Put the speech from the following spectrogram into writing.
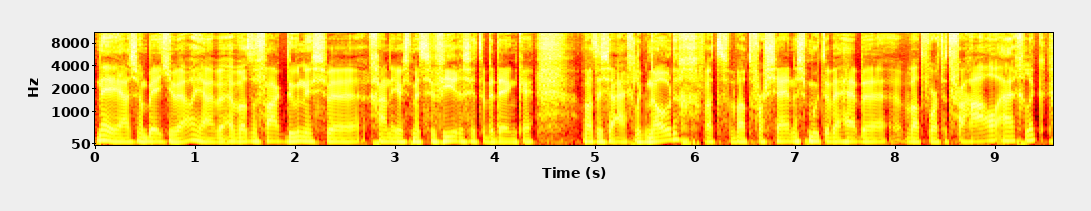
Nee, ja, zo'n beetje wel. Ja, wat we vaak doen is, we gaan eerst met z'n vieren zitten bedenken... wat is er eigenlijk nodig? Wat, wat voor scènes moeten we hebben? Eh, Wat wordt het verhaal eigenlijk?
